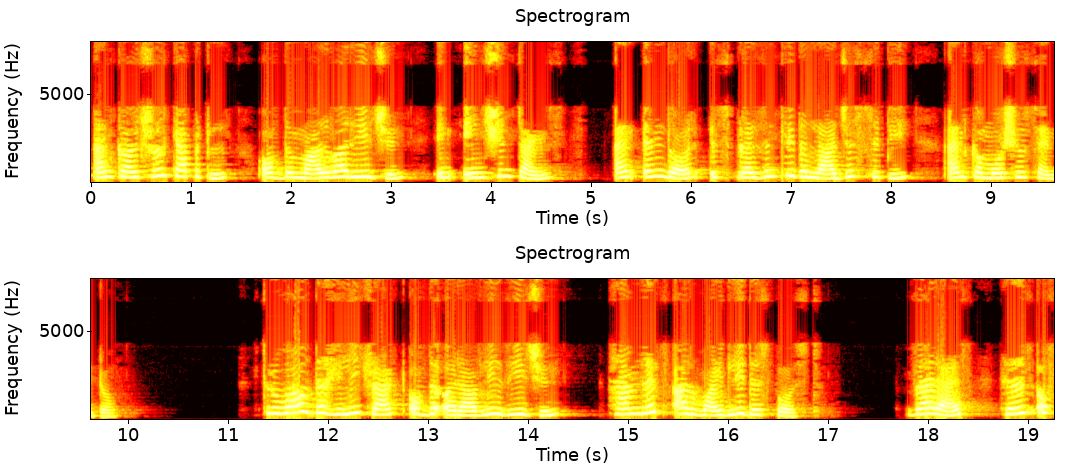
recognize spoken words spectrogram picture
and cultural capital of the Malwa region in ancient times and Indore is presently the largest city and commercial center. Throughout the hilly tract of the Aravali region, hamlets are widely dispersed, whereas hills of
